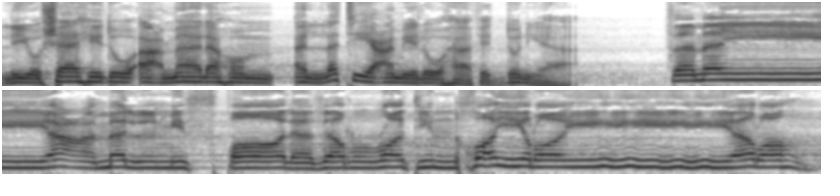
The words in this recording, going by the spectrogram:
ليشاهدوا أعمالهم التي عملوها في الدنيا. فمن يعمل مثقال ذرة خيرا يره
